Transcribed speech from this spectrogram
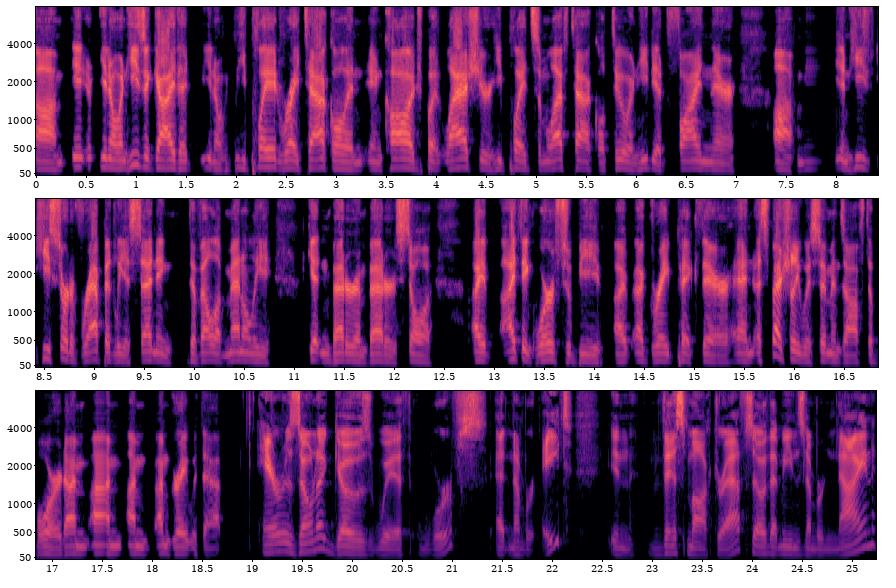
Um, it, you know, and he's a guy that you know he played right tackle in, in college, but last year he played some left tackle too, and he did fine there. Um, and he's he's sort of rapidly ascending developmentally, getting better and better. So I I think Wirfs would be a, a great pick there, and especially with Simmons off the board, I'm I'm I'm I'm great with that. Arizona goes with Wirfs at number eight in this mock draft. So that means number nine,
